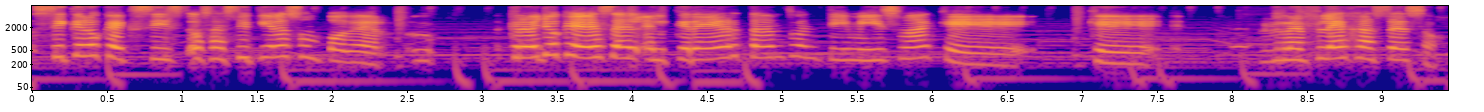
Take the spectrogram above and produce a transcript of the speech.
sí creo que existe, o sea, sí tienes un poder. Creo yo que es el, el creer tanto en ti misma que, que reflejas eso.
